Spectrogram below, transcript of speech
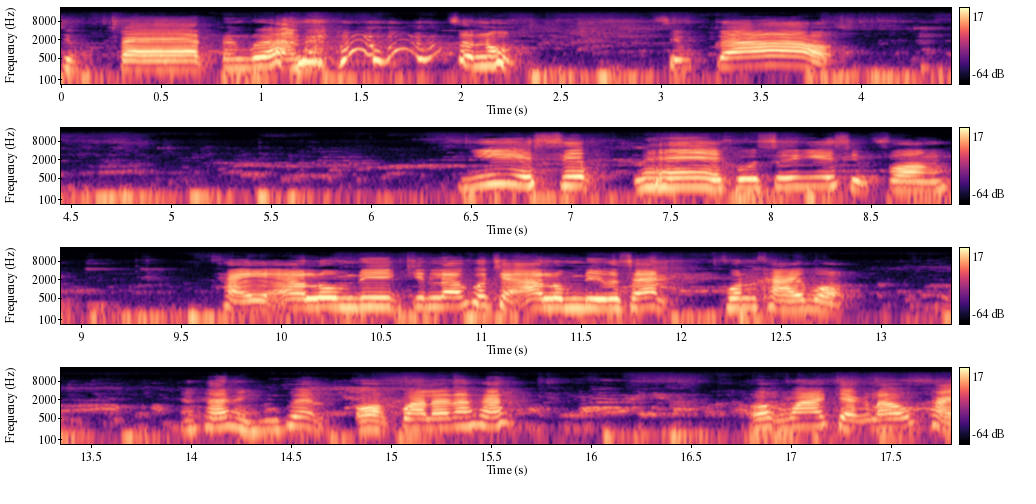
สิบแปดเพื่อนๆสนุกสิบเก้ายี่สิบนี่ครูซื้อยี่สิบฟองไข่อารมณ์ดีกินแล้วก็จะอารมณ์ดีไปซะคนขายบอกนะคะนี่เพื่อนๆออกมาแล้วนะคะ ออกมาจากเล้าไข่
